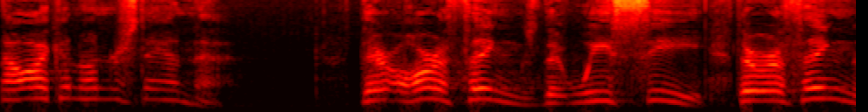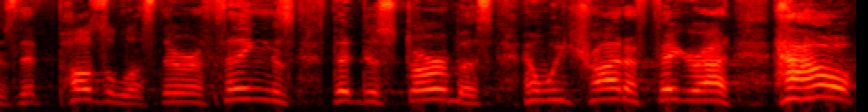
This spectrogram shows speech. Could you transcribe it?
Now, I can understand that. There are things that we see. There are things that puzzle us. There are things that disturb us. And we try to figure out how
